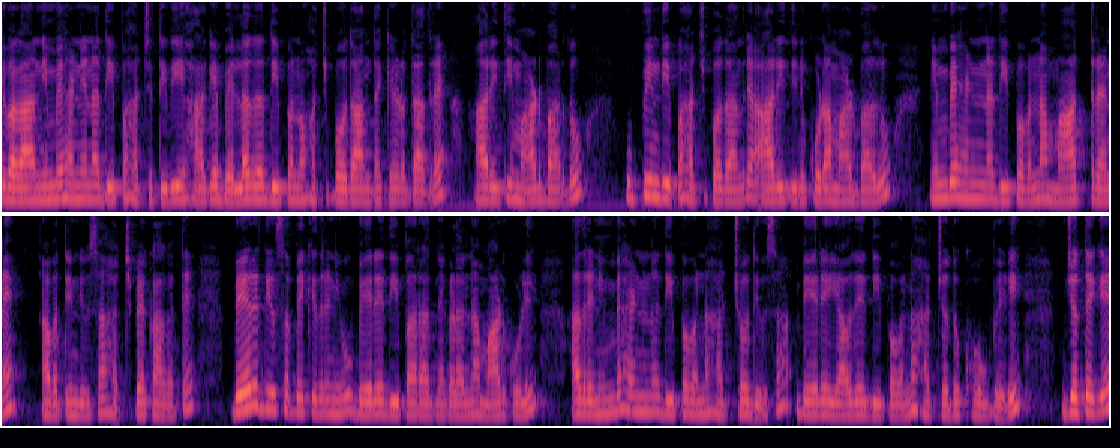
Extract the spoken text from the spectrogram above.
ಇವಾಗ ನಿಂಬೆಹಣ್ಣಿನ ದೀಪ ಹಚ್ಚುತ್ತೀವಿ, ಹಾಗೆ ಬೆಲ್ಲದ ದೀಪನೂ ಹಚ್ಬೋದಾ ಅಂತ ಕೇಳೋದಾದರೆ ಆ ರೀತಿ ಮಾಡಬಾರ್ದು. ಉಪ್ಪಿನ ದೀಪ ಹಚ್ಬೋದಾ ಅಂದರೆ ಆ ರೀತಿನೂ ಕೂಡ ಮಾಡಬಾರ್ದು. ನಿಂಬೆಹಣ್ಣಿನ ದೀಪವನ್ನು ಮಾತ್ರನೇ ಅವತ್ತಿನ ದಿವಸ ಹಚ್ಚಬೇಕಾಗತ್ತೆ. ಬೇರೆ ದಿವಸ ಬೇಕಿದ್ರೆ ನೀವು ಬೇರೆ ದೀಪಾರಾಧನೆಗಳನ್ನು ಮಾಡ್ಕೊಳ್ಳಿ. ಆದರೆ ನಿಂಬೆಹಣ್ಣಿನ ದೀಪವನ್ನು ಹಚ್ಚೋ ದಿವಸ ಬೇರೆ ಯಾವುದೇ ದೀಪವನ್ನು ಹಚ್ಚೋದಕ್ಕೆ ಹೋಗಬೇಡಿ. ಜೊತೆಗೆ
